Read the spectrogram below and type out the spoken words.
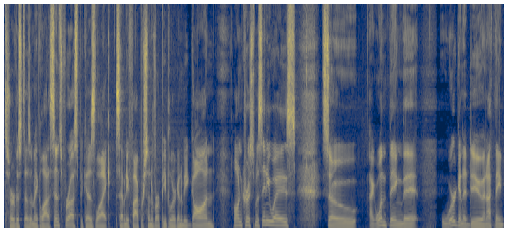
service doesn't make a lot of sense for us because like 75% of our people are going to be gone on Christmas anyways. So like one thing that we're going to do, and I think,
